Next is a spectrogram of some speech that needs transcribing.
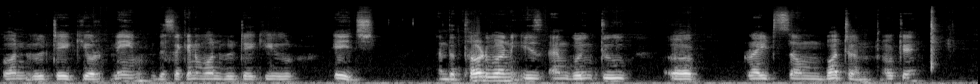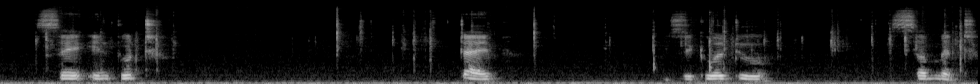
one will take your name. The second one will take your age and the third one is i'm going to uh, write some button okay? Say input type is equal to submit.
